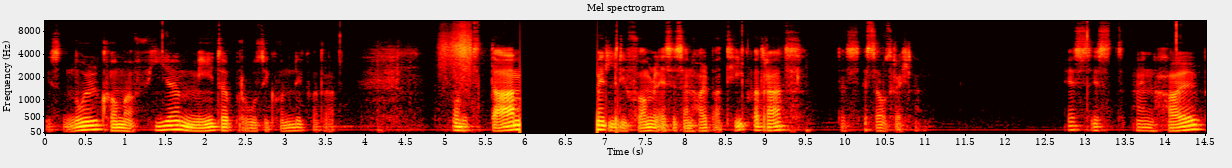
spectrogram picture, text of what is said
ist 0,4 Meter pro Sekunde Quadrat. Und damit die Formel S ist ein halb AT Quadrat, das S ausrechnen. S ist ein halb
